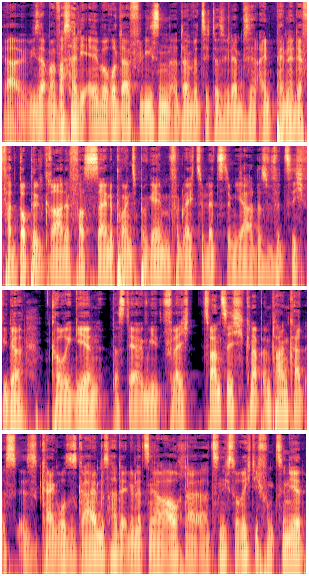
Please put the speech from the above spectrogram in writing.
ja, wie sagt man, Wasser die Elbe runterfließen und dann wird sich das wieder ein bisschen einpendeln. Der verdoppelt gerade fast seine Points per Game im Vergleich zu letztem Jahr. Das wird sich wieder korrigieren. Dass der irgendwie vielleicht 20 knapp im Tank hat, ist, ist kein großes Geheimnis. Hatte er die letzten Jahre auch, da hat es nicht so richtig funktioniert.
